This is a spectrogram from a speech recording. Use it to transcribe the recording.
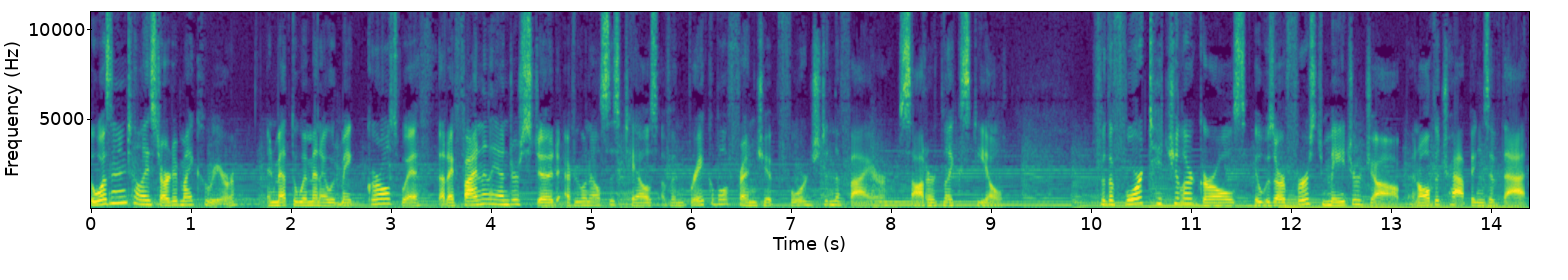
It wasn't until I started my career and met the women I would make girls with that I finally understood everyone else's tales of unbreakable friendship forged in the fire, soldered like steel. For the four titular girls, it was our first major job, and all the trappings of that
